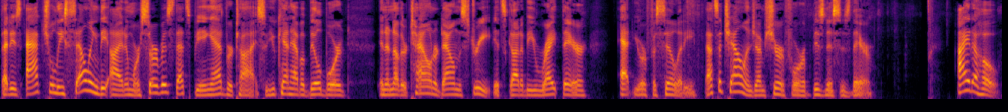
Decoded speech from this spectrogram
that is actually selling the item or service that's being advertised. So you can't have a billboard in another town or down the street. It's got to be right there at your facility. That's a challenge, I'm sure, for businesses there. Idaho.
